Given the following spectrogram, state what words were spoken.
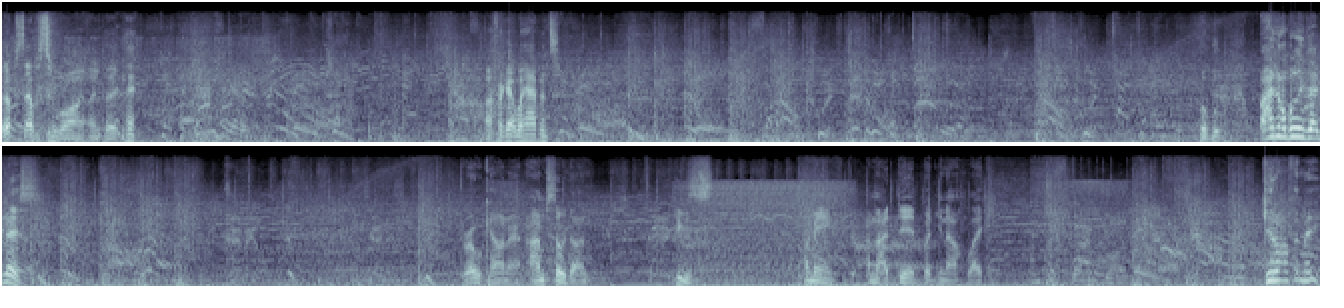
Oops, that was the wrong input. I forgot what happens. I don't believe that miss. Throw counter. I'm so done. He's. I mean, I'm not dead, but you know, like. Get off of me!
